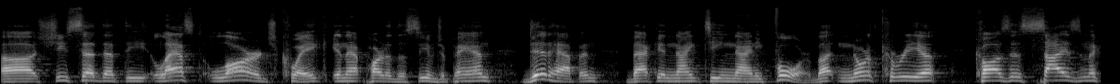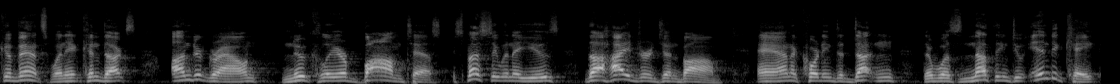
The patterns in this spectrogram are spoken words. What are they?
uh, she said that the last large quake in that part of the Sea of Japan did happen back in 1994. But North Korea causes seismic events when it conducts underground nuclear bomb test, especially when they use the hydrogen bomb. And according to Dutton, there was nothing to indicate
